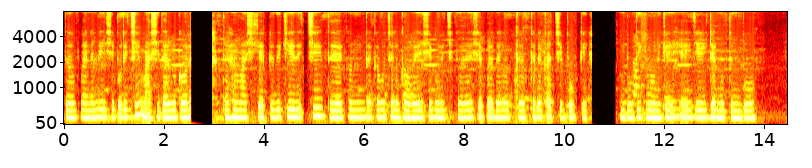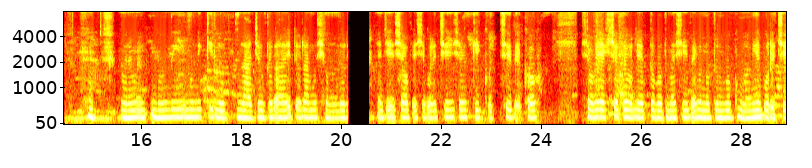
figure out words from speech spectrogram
তো ফাইনালি এসে পড়েছি মাসি তার ঘরে। তো এখন মাসিকে একটু দেখিয়ে দিচ্ছি। তো এখন দেখাবো, চলো ঘরে এসে পড়েছি। ঘরে এসে পরে দেখো কে- দেখাচ্ছি বউকে। বৌদি মনিকে, এই যে এইটা নতুন বউ। মনে- বৌদি, মনে কি লাজুক, দেখা এটা হলো আমার সুন্দরী। যে সব এসে পড়েছে, সব কি করছে দেখো। সবাই একসাথে হলে এত বদমাশি, দেখো নতুন বউ ঘুমিয়ে পড়েছে।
